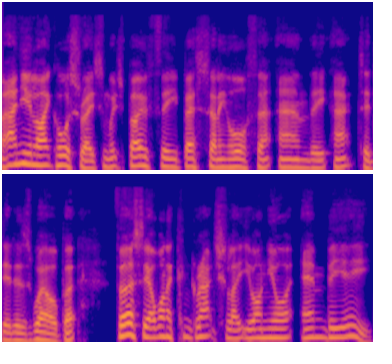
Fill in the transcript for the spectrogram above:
And you like horse racing, which both the best-selling author and the actor did as well. But firstly, I want to congratulate you on your MBE.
